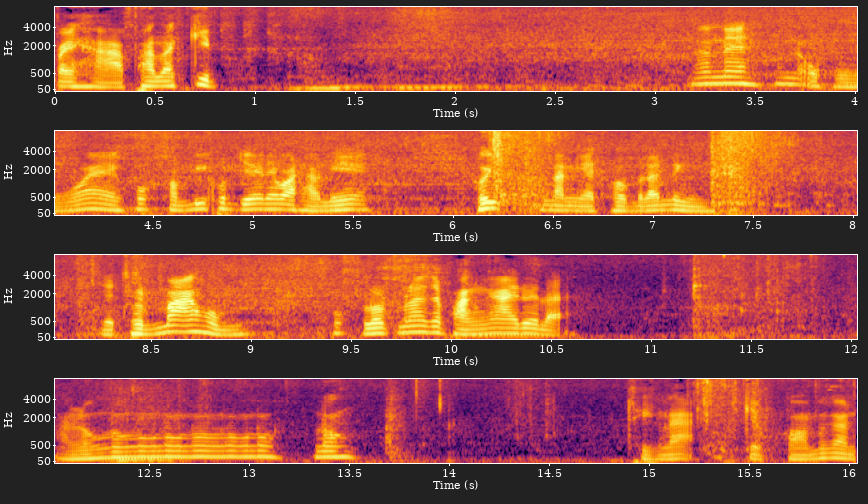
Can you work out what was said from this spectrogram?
ไปหาภารกิจ นั่นแน่นั่นโอ้โหพวกซอมบี้คนเยอะในวันแถวนี้ เฮ้ย นั่นไงชนไปแล้วหนึ่งอย่าชนมากผม พวกรถมันน่าจะพังง่ายด้วยแหละอะลงลงลงลงลงลงลงลงถึงละ เก็บของไปก่อน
